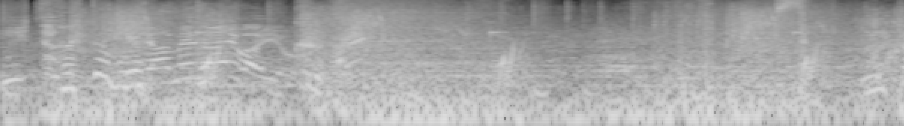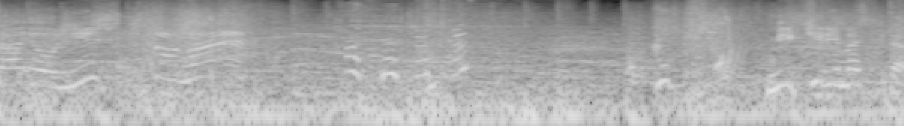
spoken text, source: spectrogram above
痛くてもやめないわよ 歌よ錦となれ。見切りました。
